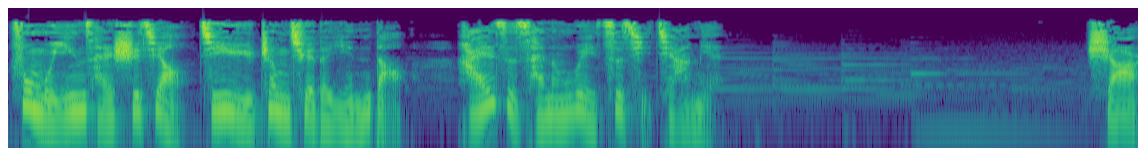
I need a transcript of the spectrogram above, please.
父母因材施教，给予正确的引导，孩子才能为自己加冕。十二，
